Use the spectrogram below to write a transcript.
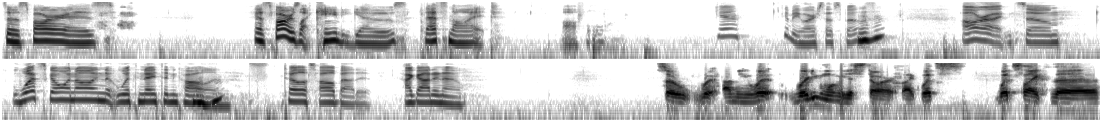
So as far as as far as like candy goes, that's not awful. Yeah, could be worse, I suppose. Mhm. All right, so what's going on with Nathan Collins? Tell us all about it. I gotta know. So, wh- I mean, what where do you want me to start? Like, what's what's like the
